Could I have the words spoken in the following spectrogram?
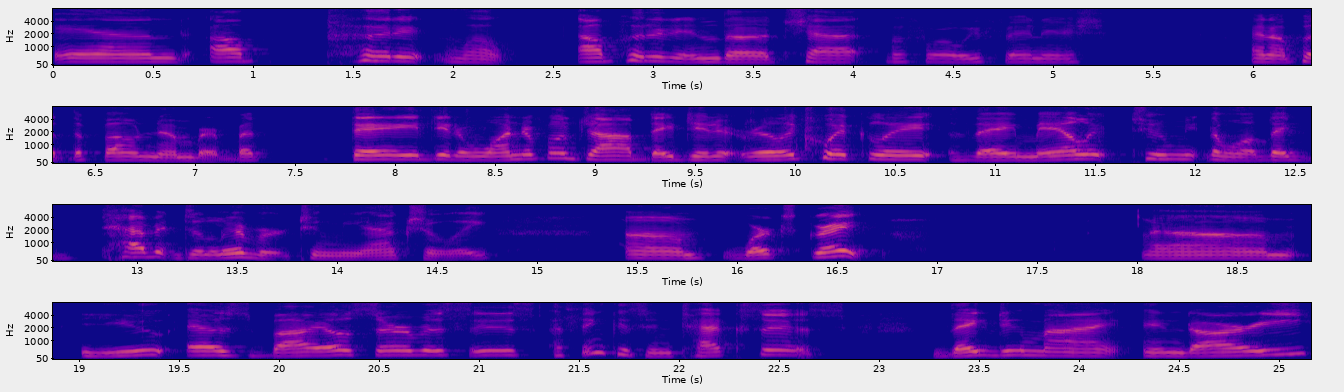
And I'll put it, well, I'll put it in the chat before we finish. And I'll put the phone number. But they did a wonderful job. They did it really quickly. They mail it to me. Well, they have it delivered to me actually. Um, works great um, US Bioservices, I think is in Texas. They do my Endari.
